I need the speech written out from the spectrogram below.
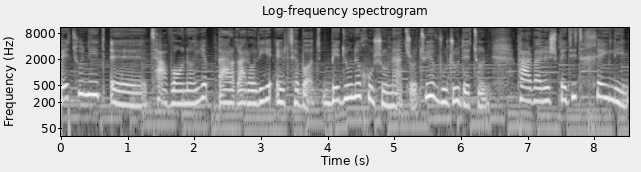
بتونید توانایی برقراری ارتباط بدون خشونت رو توی وجودتون پرورش بدید خیلی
